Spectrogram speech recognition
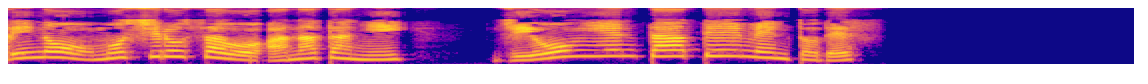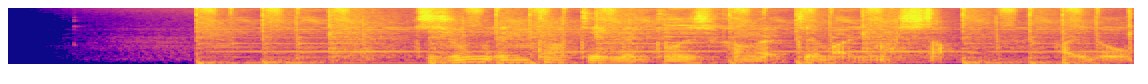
リの面白さをあなたに、ジオンエンターテイメントです。ジオンエンターテイメントの時間がやってまいりました。はい、どうも、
